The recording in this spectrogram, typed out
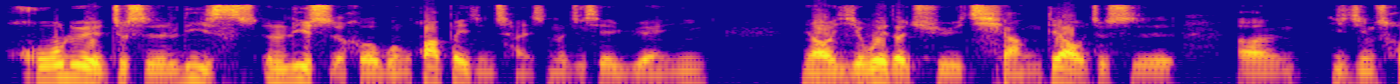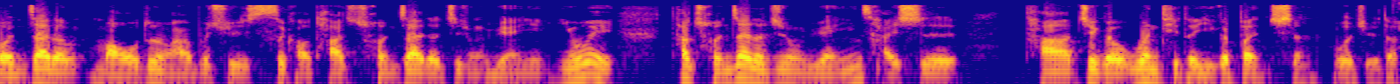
忽略，就是历史、历史和文化背景产生的这些原因，然后一味的去强调，就是。嗯，已经存在的矛盾，而不去思考它存在的这种原因，因为它存在的这种原因才是它这个问题的一个本身。我觉得，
